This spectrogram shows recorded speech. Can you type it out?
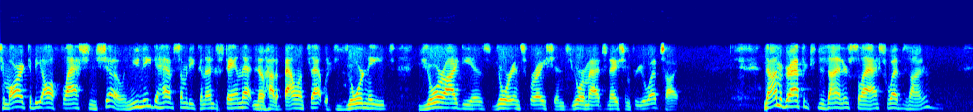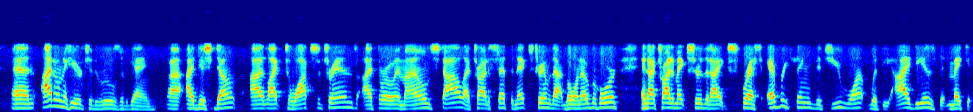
Tomorrow it could be all flash and show. And you need to have somebody who can understand that and know how to balance that with your needs, your ideas, your inspirations, your imagination for your website. Now, I'm a graphics designer slash web designer. And I don't adhere to the rules of the game. Uh, I just don't. I like to watch the trends. I throw in my own style. I try to set the next trend without going overboard. And I try to make sure that I express everything that you want with the ideas that make it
